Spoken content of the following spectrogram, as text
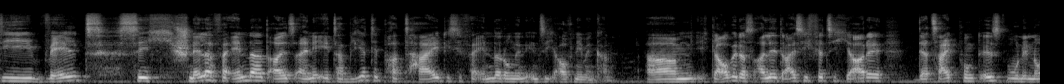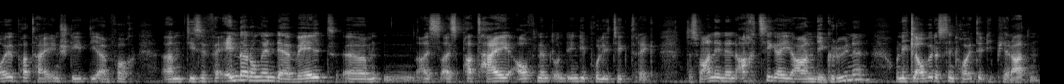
die Welt sich schneller verändert, als eine etablierte Partei diese Veränderungen in sich aufnehmen kann. Ähm, ich glaube, dass alle 30, 40 Jahre der Zeitpunkt ist, wo eine neue Partei entsteht, die einfach ähm, diese Veränderungen der Welt ähm, als, als Partei aufnimmt und in die Politik trägt. Das waren in den 80er Jahren die Grünen und ich glaube, das sind heute die Piraten.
